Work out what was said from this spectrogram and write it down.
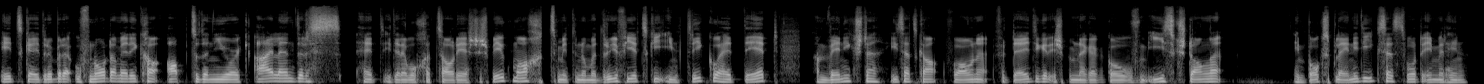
Jetzt geht er rüber auf Nordamerika, ab zu den New York Islanders. Hat in dieser Woche das erste Spiel gemacht mit der Nummer 43 im Trikot. Hat dort am wenigsten Einsatz gehabt von allen Verteidigern. Ist beim Gegengoal auf dem Eis gestanden im Boxplay nicht eingesetzt wurde, immerhin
